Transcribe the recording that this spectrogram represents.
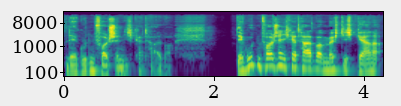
Der guten Vollständigkeit halber. Der guten Vollständigkeit halber möchte ich gerne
